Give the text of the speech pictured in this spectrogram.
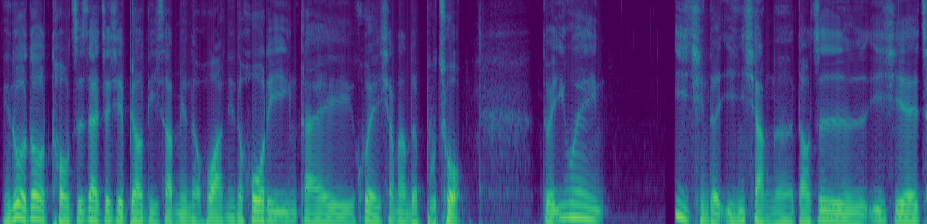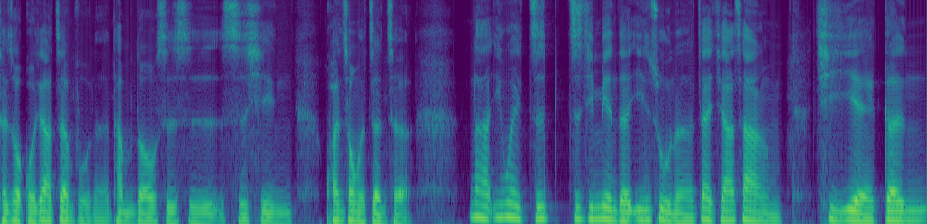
你如果都有投资在这些标的上面的话，你的获利应该会相当的不错。对，因为。疫情的影响呢，导致一些成熟国家的政府呢，他们都实施实行宽松的政策。那因为资资金面的因素呢，再加上企业跟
